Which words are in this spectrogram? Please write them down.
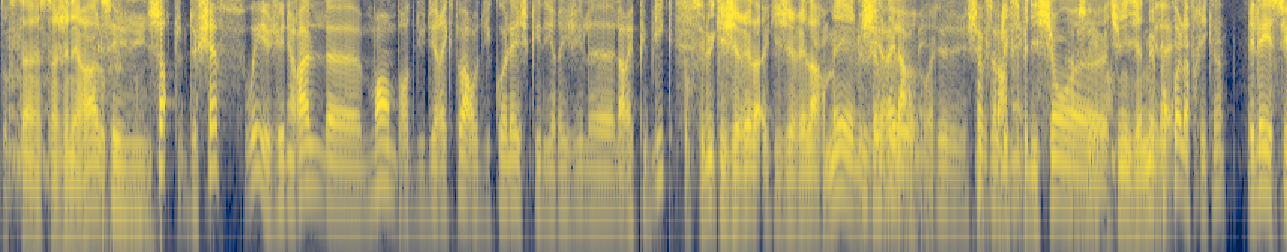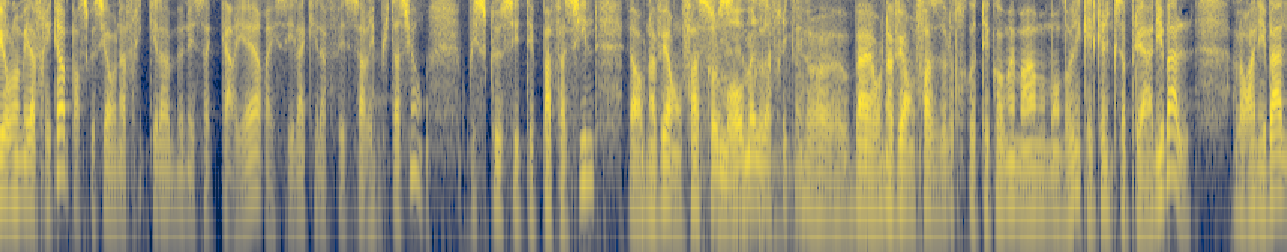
Donc c'est un, général. C'est une sorte de chef, oui, général, euh, membre du directoire ou du collège qui dirigeait le- la République. Donc c'est lui qui gérait la- qui gérait l'armée, le Qui chef gérait de ouais, de- chef de l'armée. l'expédition euh, tunisienne. Mais Il pourquoi l'Africain? Il est surnommé l'Africain parce que c'est en Afrique qu'il a mené sa carrière et c'est là qu'il a fait sa réputation, puisque c'était pas facile. On avait en face. Comme Rommel, l'Africain. euh, ben, on avait en face de l'autre côté quand même à un moment donné quelqu'un qui s'appelait Hannibal. Alors Hannibal,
